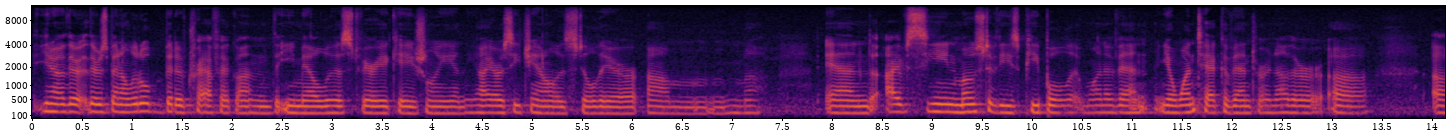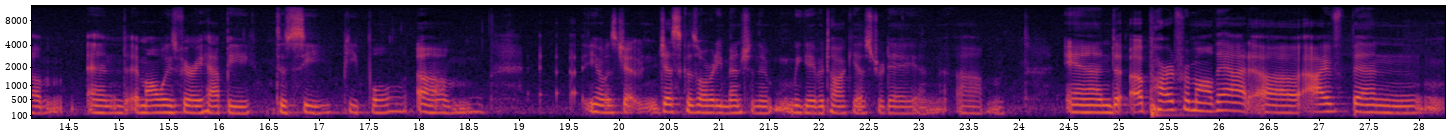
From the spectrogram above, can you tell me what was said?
you know, there, there's been a little bit of traffic on the email list very occasionally, and the IRC channel is still there. And I've seen most of these people at one event, you know, one tech event or another, uh, um, and am always very happy to see people. Um, you know, as Je- Jessica's already mentioned, that we gave a talk yesterday, and um, and apart from all that, uh, I've been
